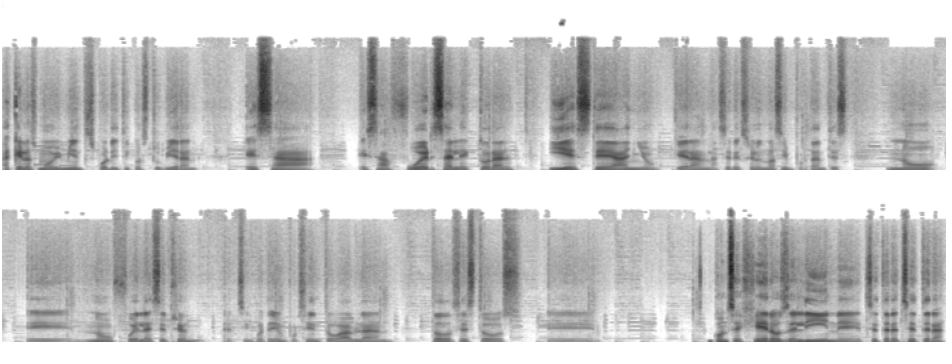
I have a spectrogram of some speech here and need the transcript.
a que los movimientos políticos tuvieran esa, esa fuerza electoral. Y este año, que eran las elecciones más importantes, no, eh, no fue la excepción. El 51% hablan todos estos eh, consejeros del INE, etcétera, etcétera,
